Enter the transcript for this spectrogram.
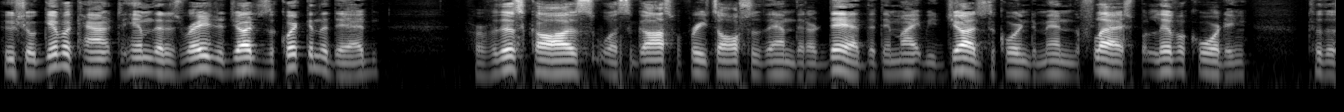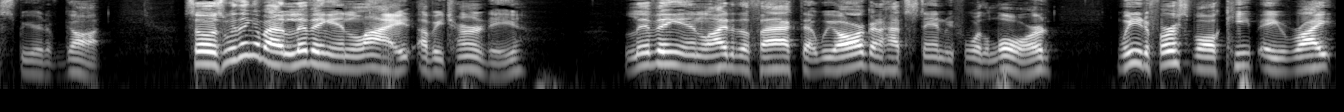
who shall give account to him that is ready to judge the quick and the dead? For for this cause was the gospel preached also to them that are dead, that they might be judged according to men in the flesh, but live according to the Spirit of God. So as we think about living in light of eternity, living in light of the fact that we are going to have to stand before the Lord, we need to first of all keep a right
